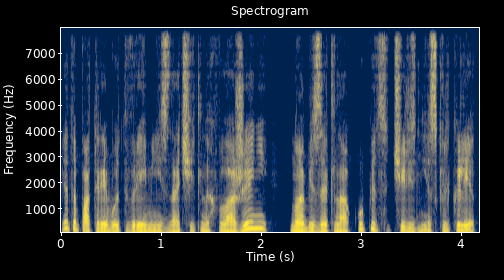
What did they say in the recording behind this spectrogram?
это потребует времени и значительных вложений, но обязательно окупится через несколько лет.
